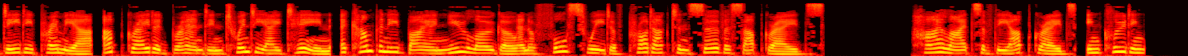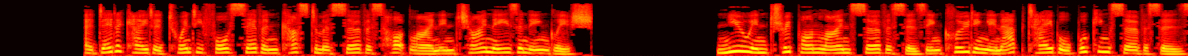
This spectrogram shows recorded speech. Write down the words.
Didi Premier, upgraded brand in 2018, accompanied by a new logo and a full suite of product and service upgrades. Highlights of the upgrades, including a dedicated 24-7 customer service hotline in Chinese and English. New in-trip online services including in-app table booking services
